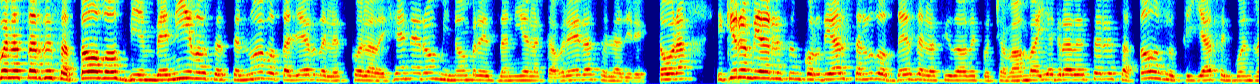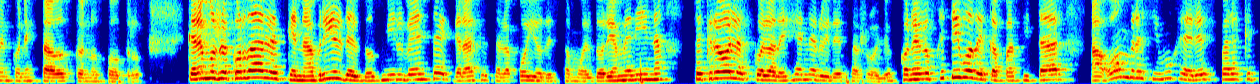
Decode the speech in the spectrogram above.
buenas tardes a todos, bienvenidos a este nuevo taller de la Escuela de Género. Mi nombre es Daniela Cabrera, soy la directora y quiero enviarles un cordial saludo desde la ciudad de Cochabamba y agradecerles a todos los que ya se encuentran conectados con nosotros. Queremos recordarles que en abril del 2020, gracias al apoyo de Samuel Doria Medina, se creó la Escuela de Género y Desarrollo con el objetivo de capacitar a hombres y mujeres para que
